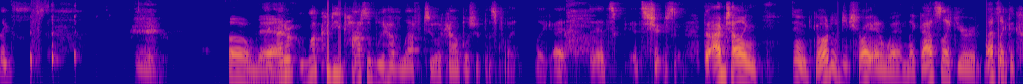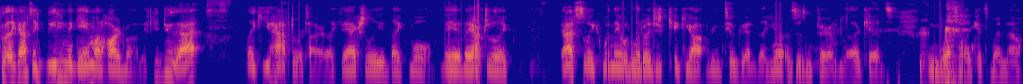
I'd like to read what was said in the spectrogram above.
Like, Oh like, I don't. What could he possibly have left to accomplish at this point? Like, I, it's it's. I'm telling, dude, go to Detroit and win. Like that's like your that's like the cool like that's like beating the game on hard mode. If you do that, like you have to retire. Like they actually like well they they have to like. That's like when they would literally just kick you out for being too good. Like you know this isn't fair to the other kids. To let other kids win now.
